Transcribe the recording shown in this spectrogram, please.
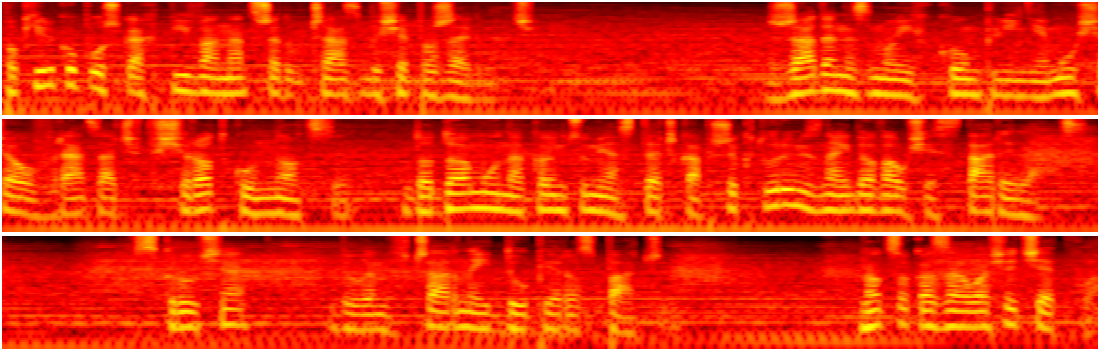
Po kilku puszkach piwa nadszedł czas, by się pożegnać. Żaden z moich kumpli nie musiał wracać w środku nocy do domu na końcu miasteczka, przy którym znajdował się stary las. W skrócie, byłem w czarnej dupie rozpaczy. Noc okazała się ciepła,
